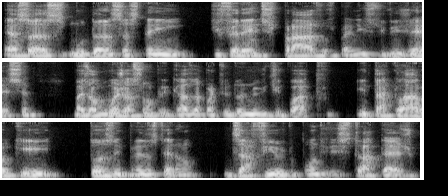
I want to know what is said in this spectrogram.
Essas mudanças têm diferentes prazos para início de vigência, mas algumas já são aplicadas a partir de 2024, e está claro que todas as empresas terão desafios do ponto de vista estratégico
